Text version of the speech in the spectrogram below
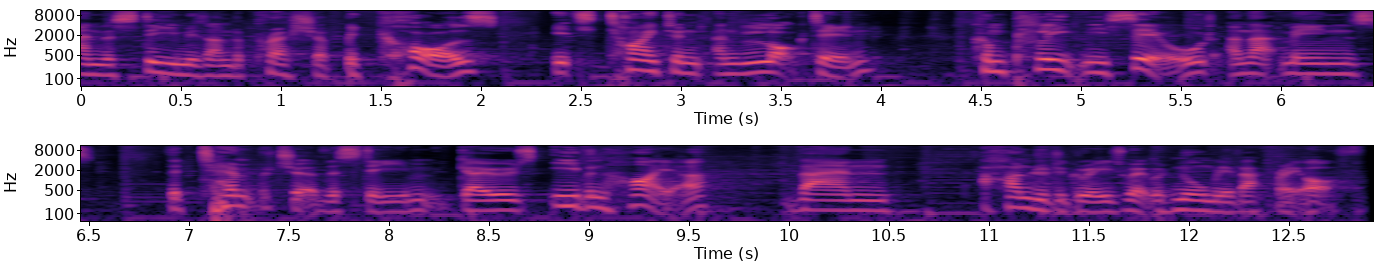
and the steam is under pressure because it's tightened and locked in, completely sealed, and that means the temperature of the steam goes even higher than 100 degrees where it would normally evaporate off.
